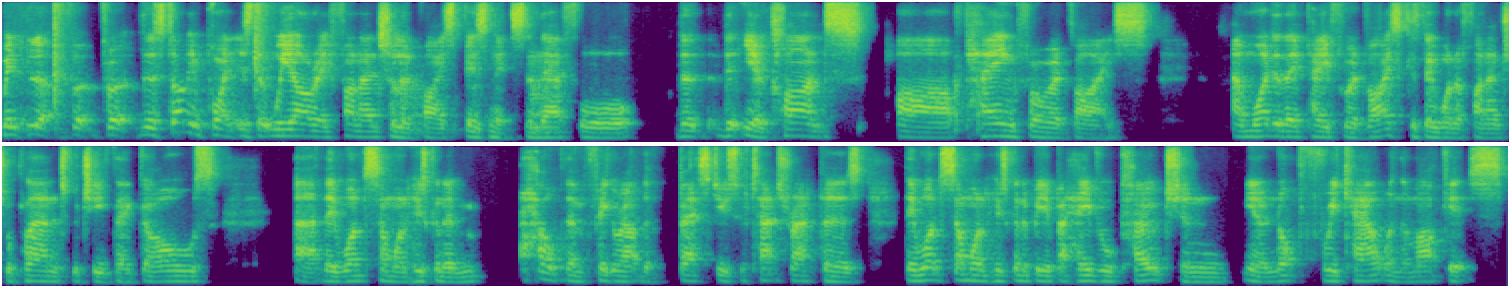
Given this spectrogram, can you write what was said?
I mean, look, for, for the starting point is that we are a financial advice business, and therefore, the, the you know clients are paying for advice. And why do they pay for advice? Because they want a financial plan to achieve their goals. Uh, they want someone who's going to help them figure out the best use of tax wrappers. They want someone who's going to be a behavioral coach and you know not freak out when the markets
